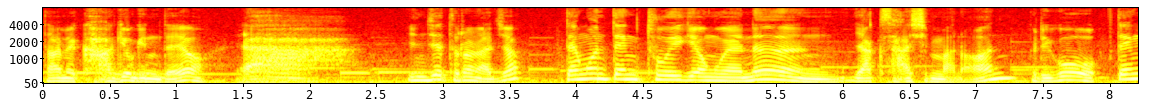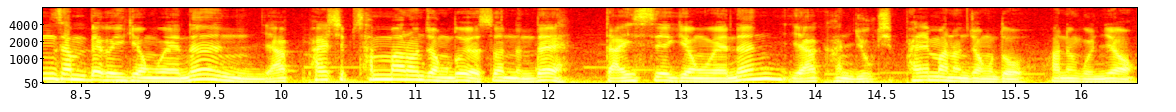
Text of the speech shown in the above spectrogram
다음에 가격인데요. 야, 이제 드러나죠? 땡원땡2의 경우에는 약 40만 원, 그리고 땡300의 경우에는 약 83만 원 정도였었는데 다이스의 경우에는 약 한 68만 원 정도 하는군요.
